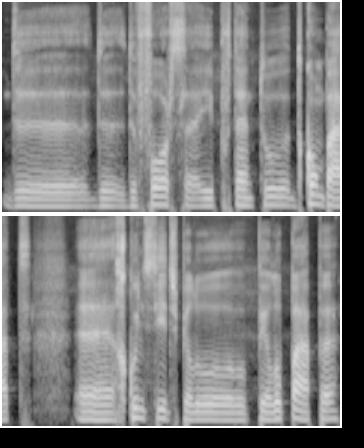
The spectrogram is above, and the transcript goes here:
de, de, de força e, portanto, de combate, uh, reconhecidos pelo, pelo Papa,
